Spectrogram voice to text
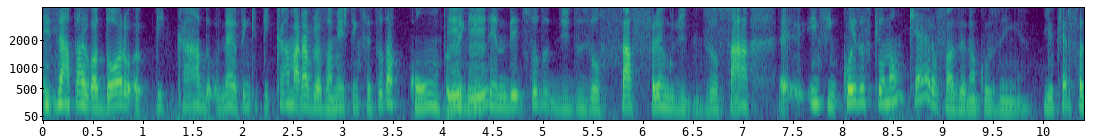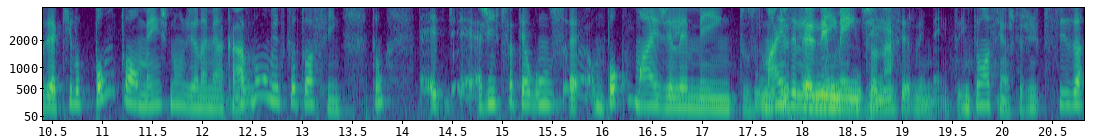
Exato, eu adoro eh, picado, né? Eu tenho que picar maravilhosamente, tenho que fazer toda a compra, uhum. tenho que uhum. entender de todo de desossar frango, de desossar, é, enfim, coisas que eu não quero fazer na cozinha. E eu quero fazer aquilo pontualmente num dia na minha casa, no momento que eu tô afim. Então, é, a gente precisa ter alguns, é, um pouco mais de elementos, mais elementos de né? discernimento. Então, assim, acho que a gente precisa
